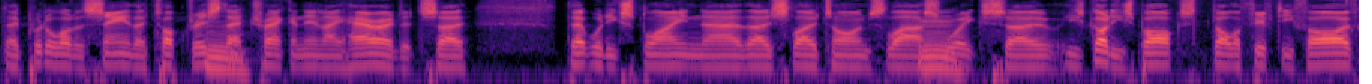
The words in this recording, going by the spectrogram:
they put a lot of sand, they top dressed mm. that track, and then they harrowed it. So that would explain uh, those slow times last mm. week. So he's got his box, $1.55.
